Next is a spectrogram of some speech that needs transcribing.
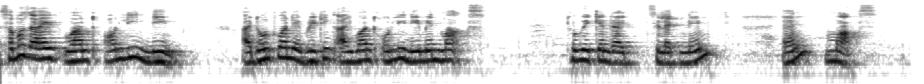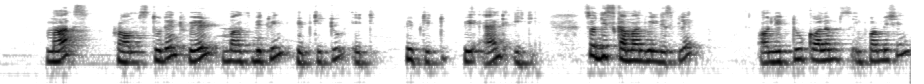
suppose I want only name I don't want everything I want only name and marks. So we can write select name and marks. Marks from student where marks between 50 to 80 50 and 80 so this command will display only two columns information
